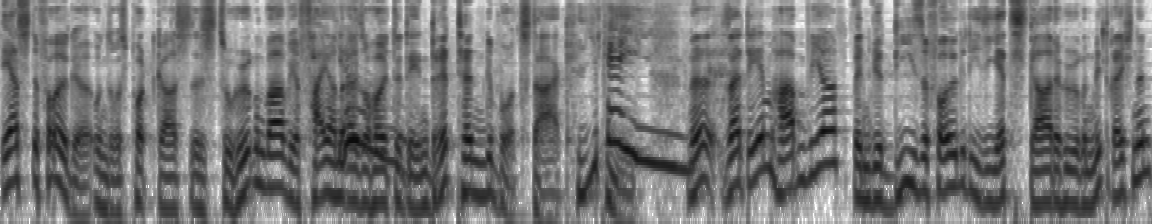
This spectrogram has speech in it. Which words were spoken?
erste Folge unseres Podcasts zu hören war. Wir feiern Juhu. also heute den dritten Geburtstag. Yippie. Ne, seitdem haben wir, wenn wir diese Folge, die Sie jetzt gerade hören, mitrechnen,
